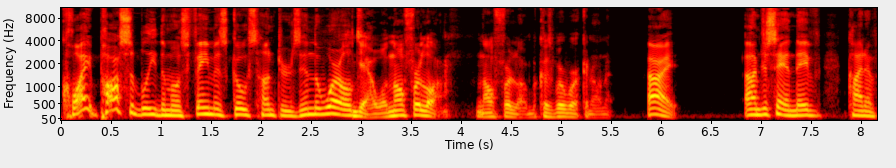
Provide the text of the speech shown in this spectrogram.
quite possibly the most famous ghost hunters in the world. Yeah, well, not for long. Not for long because we're working on it. All right. I'm just saying they've kind of,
